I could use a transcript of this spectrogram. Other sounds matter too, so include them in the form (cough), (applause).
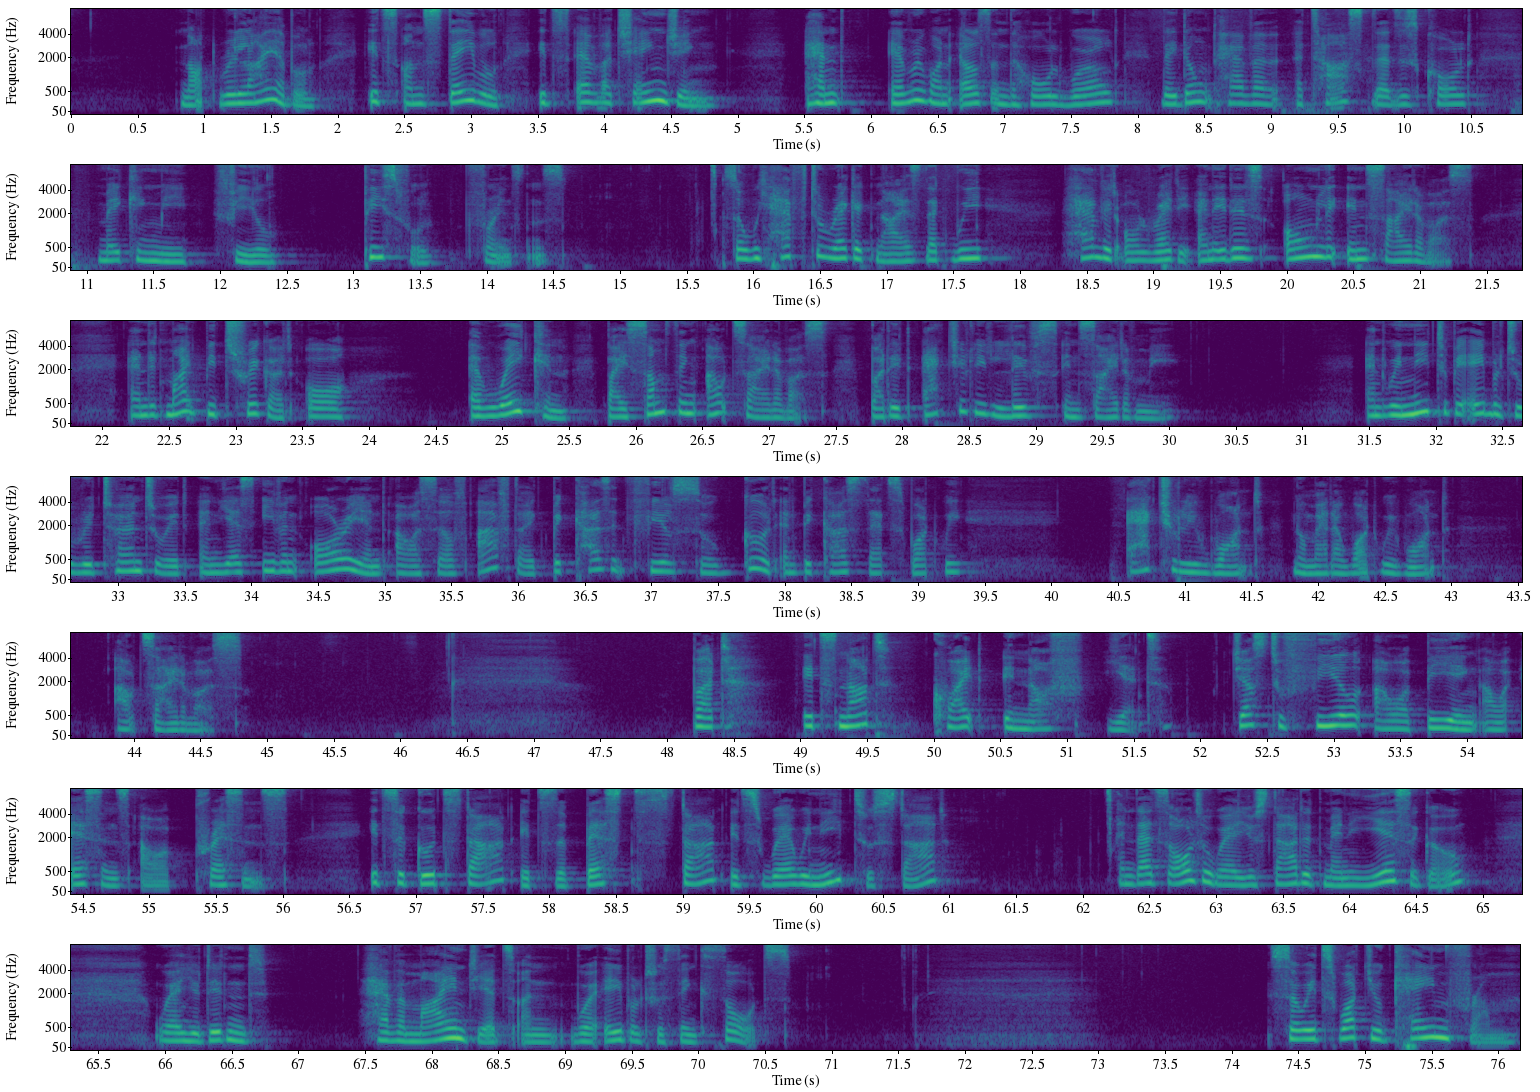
not reliable. It's unstable, it's ever changing. And everyone else in the whole world, they don't have a, a task that is called making me feel peaceful, for instance. So we have to recognize that we have it already and it is only inside of us. And it might be triggered or awakened by something outside of us, but it actually lives inside of me. And we need to be able to return to it and, yes, even orient ourselves after it because it feels so good and because that's what we actually want, no matter what we want outside of us. But it's not quite enough yet just to feel our being, our essence, our presence. It's a good start, it's the best start, it's where we need to start. And that's also where you started many years ago, where you didn't have a mind yet and were able to think thoughts. So it's what you came from.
